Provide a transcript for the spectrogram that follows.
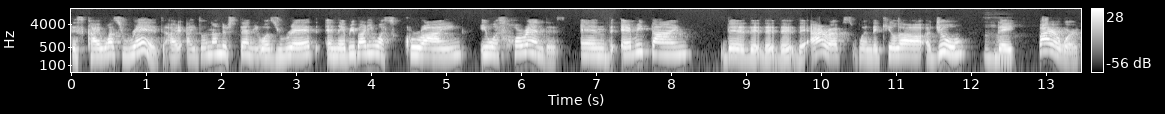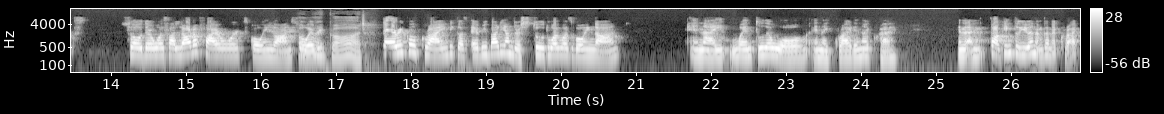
the sky was red. I, I don't understand. It was red and everybody was crying. It was horrendous. And every time the, the, the, the, the Arabs, when they kill a, a Jew, Uh-huh. they fireworks. So there was a lot of fireworks going on. So oh every my God. hysterical crying because everybody understood what was going on. And I went to the wall and I cried and I cried. And I'm talking to you and I'm going to cry.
